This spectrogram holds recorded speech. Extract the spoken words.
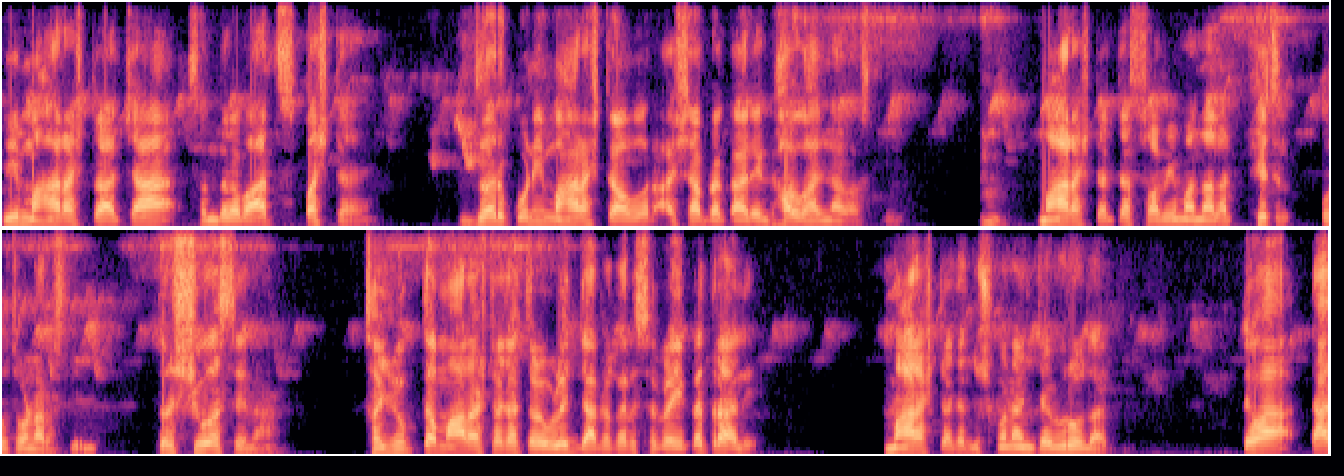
ही महाराष्ट्राच्या संदर्भात स्पष्ट आहे. जर कोणी महाराष्ट्रावर अशा प्रकारे घाव घालणार असतील महाराष्ट्राच्या स्वाभिमानाला ठेच पोचवणार असतील. तर शिवसेना संयुक्त महाराष्ट्राच्या चळवळीत ज्या प्रकारे सगळे एकत्र आले महाराष्ट्राच्या दुश्मनांच्या विरोधात तेव्हा त्या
